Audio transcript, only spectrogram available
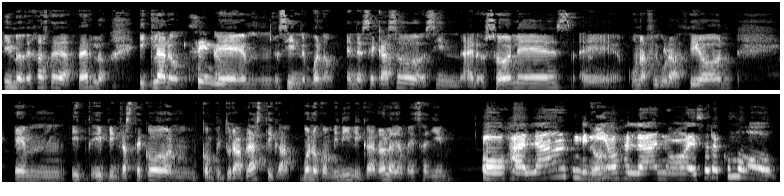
y no dejaste de hacerlo. Y claro, em, sin, bueno, en ese caso, sin aerosoles, eh, una figuración, Em, y, pintaste con, con, pintura plástica, bueno, con vinílica, ¿no? La llamáis allí. Ojalá, con vinilo, ojalá, no, eso era como...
